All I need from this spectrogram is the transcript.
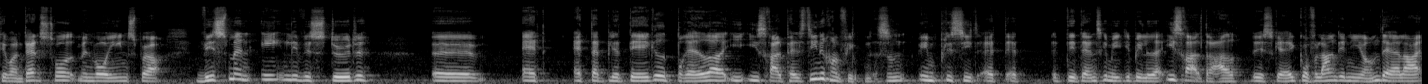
det var en dansk tråd, men hvor en spørger, hvis man egentlig vil støtte, uh, at, at der bliver dækket bredere i Israel-Palæstina-konflikten, altså sådan implicit, at, at det danske mediebillede er Israel drejet. Det skal jeg ikke gå for langt ind i, om det er eller ej.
